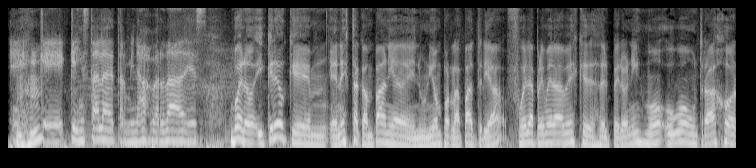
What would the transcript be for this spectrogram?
eh, que instala determinadas verdades. Bueno, y creo que mm, en esta campaña en Unión por la Patria fue la primera vez que desde el peronismo hubo un trabajo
